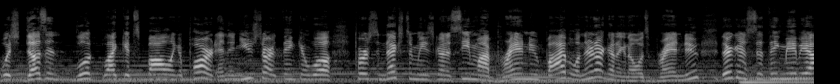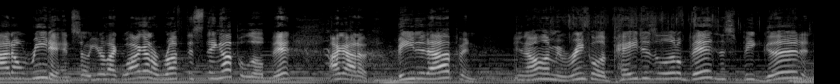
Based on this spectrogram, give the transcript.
which doesn't look like it's falling apart. And then you start thinking, well, person next to me is going to see my brand new Bible and they're not going to know it's brand new. They're going to think maybe I don't read it. And so you're like, well, I got to rough this thing up a little bit. I got to beat it up and you know, let me wrinkle the pages a little bit and this will be good and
